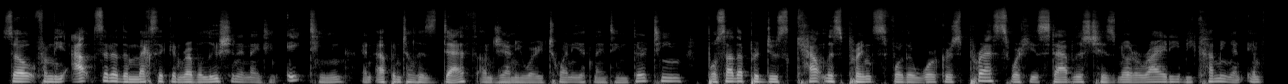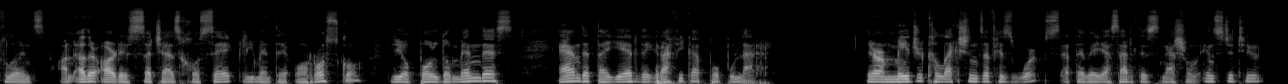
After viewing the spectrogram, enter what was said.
So, from the outset of the Mexican Revolution in 1918 and up until his death on January 20th, 1913, Posada produced countless prints for the Workers' Press, where he established his notoriety, becoming an influence on other artists such as José Clemente Orozco, Leopoldo Méndez, and the Taller de Gráfica Popular. There are major collections of his works at the Bellas Artes National Institute,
